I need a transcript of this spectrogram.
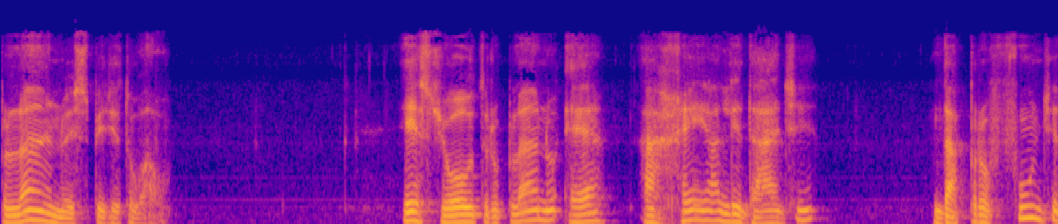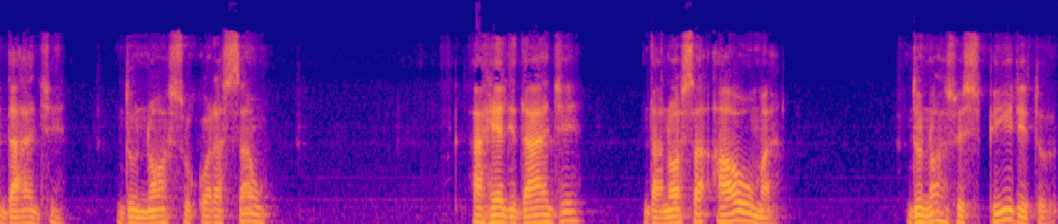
plano espiritual. Este outro plano é a realidade da profundidade do nosso coração, a realidade da nossa alma, do nosso espírito,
